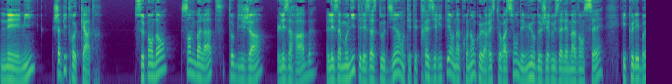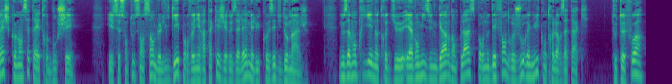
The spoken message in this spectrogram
Néhémie, Chapitre 4 Cependant, Sanballat, Tobija, les Arabes, les Ammonites et les Asdodiens ont été très irrités en apprenant que la restauration des murs de Jérusalem avançait et que les brèches commençaient à être bouchées. Ils se sont tous ensemble ligués pour venir attaquer Jérusalem et lui causer du dommage. Nous avons prié notre Dieu et avons mis une garde en place pour nous défendre jour et nuit contre leurs attaques. Toutefois,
